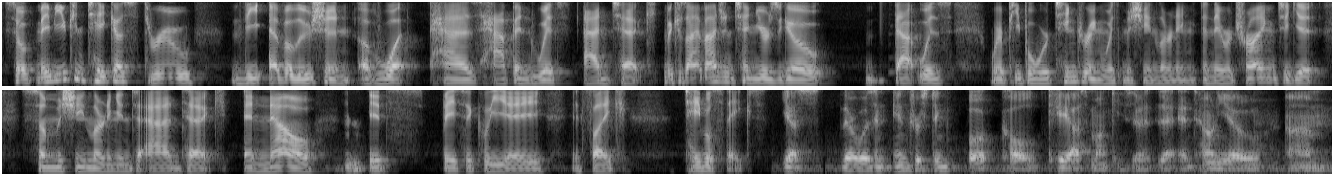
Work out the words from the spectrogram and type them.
So maybe you can take us through the evolution of what has happened with ad tech because I imagine 10 years ago that was where people were tinkering with machine learning and they were trying to get some machine learning into ad tech and now mm-hmm. it's basically a it's like table stakes. Yes, there was an interesting book called Chaos Monkeys that, that Antonio, um,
